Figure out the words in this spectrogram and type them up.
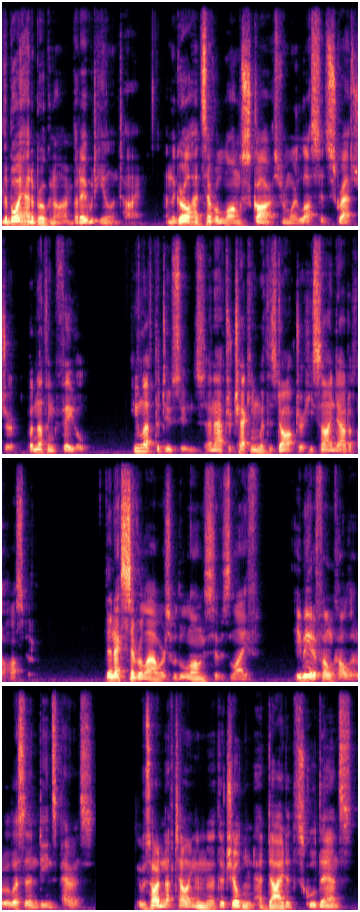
The boy had a broken arm, but it would heal in time, and the girl had several long scars from where Lust had scratched her, but nothing fatal. He left the two students, and after checking with his doctor, he signed out of the hospital. The next several hours were the longest of his life. He made a phone call to Alyssa and Dean's parents. It was hard enough telling them that their children had died at the school dance.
